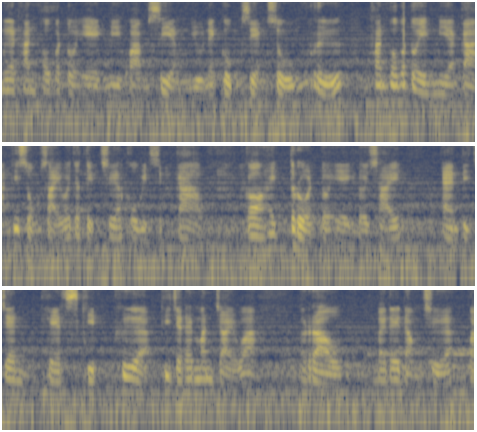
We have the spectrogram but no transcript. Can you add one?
เมื่อท่านพบว่าตัวเองมีความเสี่ยงอยู่ในกลุ่มเสี่ยงสูง หรือท่านพบว่าตัวเองมีอาการที่สงสัยว่าจะติดเชื้อโควิด -19 ก็ให้ตรวจตัวเองโดยใช้แอนติเจนเทสคิดเพื่อที่จะได้มั่นใจว่าเรา ไม่ได้นำเชื้อไป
